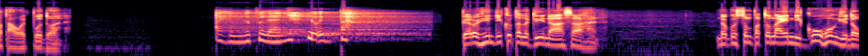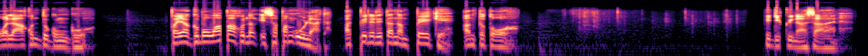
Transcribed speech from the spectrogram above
Patawad po doon. Alam na pala niya noon pa. Pero hindi ko talaga inaasahan na gustong patunayan ni Guhong yun na wala akong dugong Gu. Kaya gumawa pa ako ng isa pang ulat at pinalitan ng peke ang totoo. Hindi ko inaasahan.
